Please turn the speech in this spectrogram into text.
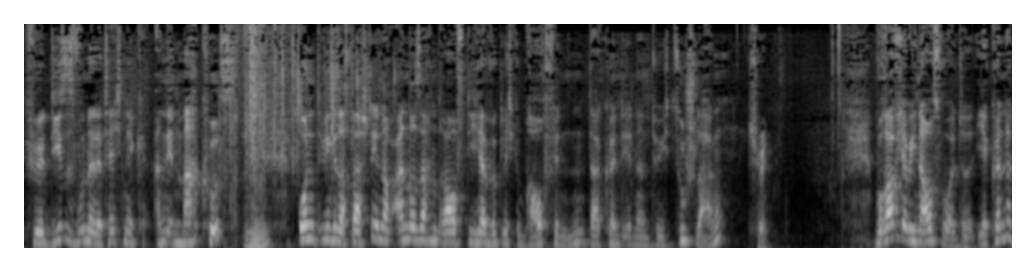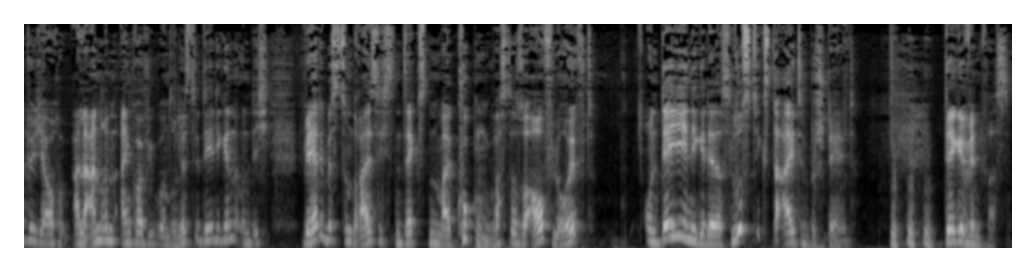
für dieses Wunder der Technik an den Markus. Und wie gesagt, da stehen noch andere Sachen drauf, die hier wirklich Gebrauch finden. Da könnt ihr natürlich zuschlagen. Schön. Worauf ich aber hinaus wollte, ihr könnt natürlich auch alle anderen Einkäufe über unsere Liste tätigen und ich werde bis zum 30.06. mal gucken, was da so aufläuft. Und derjenige, der das lustigste Item bestellt, der gewinnt was.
